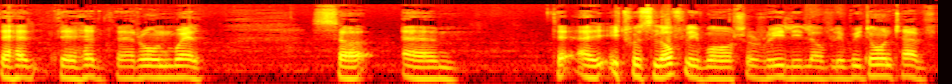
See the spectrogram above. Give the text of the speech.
They had, they had their own well. So um, the, uh, it was lovely water, really lovely. We don't have,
